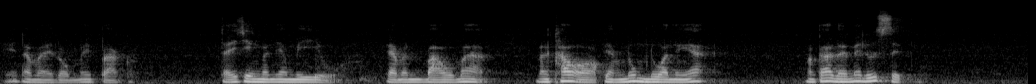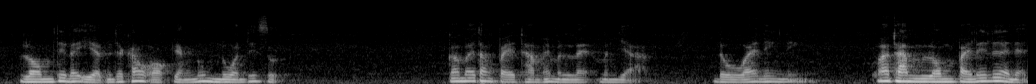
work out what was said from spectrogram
เอ๊ะทำไมลมไม่ปรากฏแต่จริงมันยังมีอยู่ แต่มันเบามาก มันเข้าออกอย่างนุ่มนวลอย่างเงี้ยมันก็เลยไม่รู้สึก ลมที่ละเอียดมันจะเข้าออกอย่างนุ่มนวลที่สุด ก็ไม่ต้องไปทำให้มันแหละมันหยาบดูไว้นิ่งๆ ว่าทำลมไปเรื่อยๆเนี่ย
